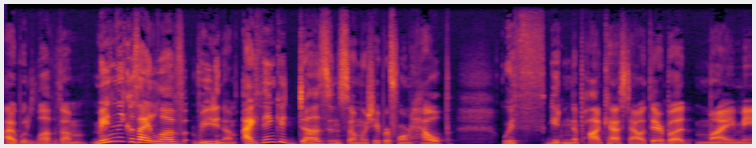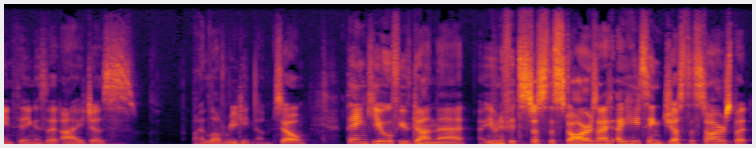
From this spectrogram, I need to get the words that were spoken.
I would love them. Mainly because I love reading them. I think it does in some way, shape, or form help with getting the podcast out there, but my main thing is that I just I love reading them. So thank you if you've done that. Even if it's just the stars. I, I hate saying just the stars, but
